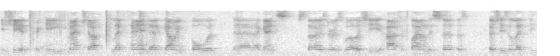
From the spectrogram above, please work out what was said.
Is she a tricky matchup, left-hander going forward uh, against Stosur as well? Is she hard to play on this surface because she's a lefty?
